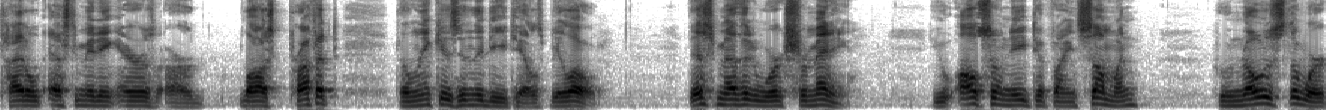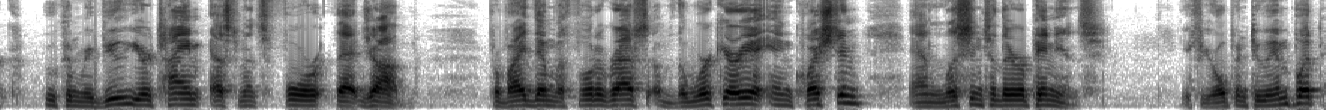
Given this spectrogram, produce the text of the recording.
titled Estimating Errors Are lost profit, the link is in the details below. This method works for many. You also need to find someone who knows the work who can review your time estimates for that job. Provide them with photographs of the work area in question and listen to their opinions. If you're open to input,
